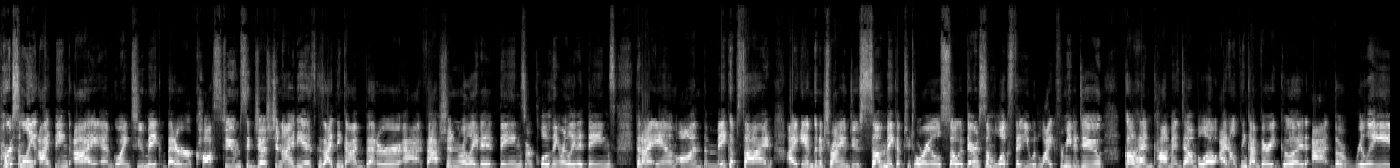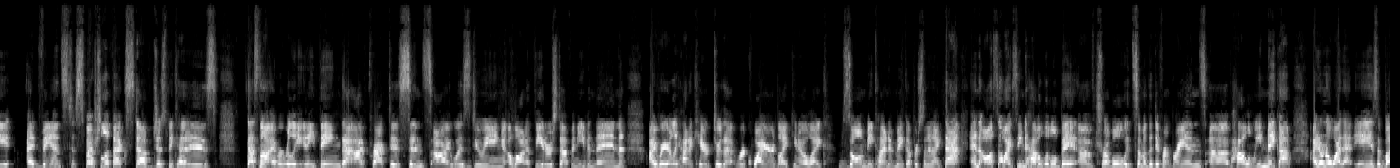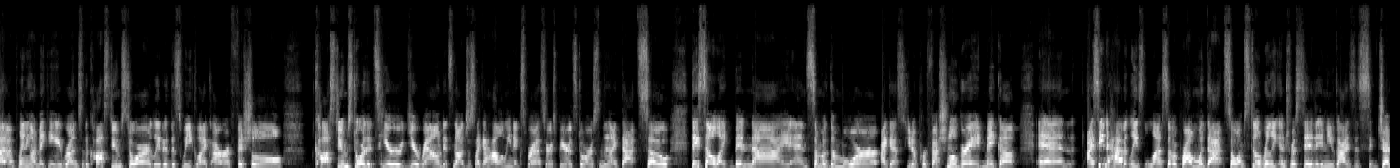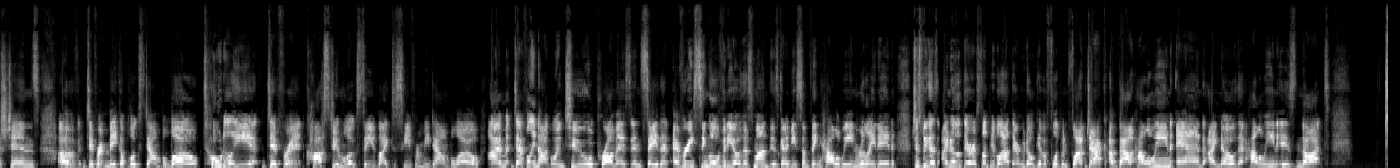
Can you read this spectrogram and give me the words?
Personally, I think I am going to make better costume suggestion ideas because I think I'm better at fashion related things or clothing related things than I am on the makeup side. I am going to try and do some makeup tutorials, so if there are some looks that you would like for me to do, go ahead and comment down below. I don't think I'm very good at the really advanced special effects stuff just because that's not ever really anything that I've practiced since I was doing a lot of theater stuff and even then I rarely had a character that required like, you know, like zombie kind of makeup or something like that. And also I seem to have a little bit of trouble with some of the different brands of Halloween makeup. I don't know why that is, but I'm planning on making a run to the costume store later this week, like our official costume store that's here year round. It's not just like a Halloween Express or a Spirit store or something like that. So they sell like Ben Nye and some of the more, I guess, you know, professional grade makeup. And I seem to have at least less of a problem with that. So I'm still really interested in you guys' suggestions of different makeup looks down below. Totally different costume looks that you'd like to see from me down below. I'm definitely not going to promise and say that every single video this month is going to be something Halloween related. Just just because I know that there are some people out there who don't give a flippin' flapjack about Halloween, and I know that Halloween is not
